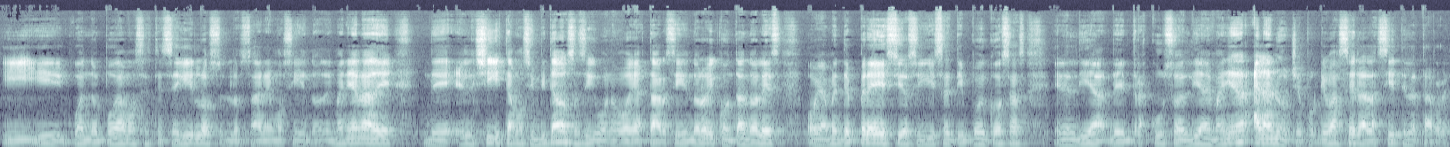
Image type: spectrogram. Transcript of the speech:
y, cuando podamos este, seguirlos los estaremos siguiendo. De mañana de, de el G estamos invitados, así que bueno, voy a estar siguiéndolo y contándoles obviamente precios y ese tipo de cosas en el día del transcurso del día de mañana a la noche, porque va a ser a las 7 de la tarde.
